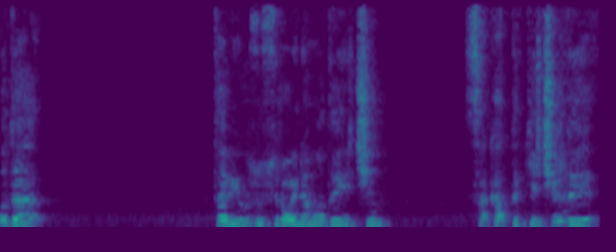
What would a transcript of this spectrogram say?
O da tabii uzun süre oynamadığı için sakatlık geçirdi.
